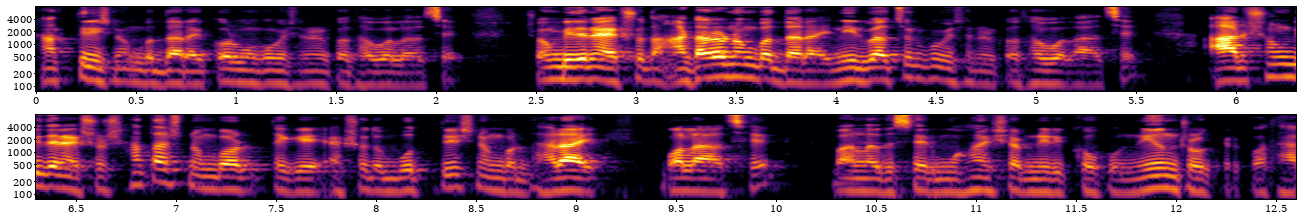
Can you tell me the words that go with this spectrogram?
সাতত্রিশ নম্বর ধারায় কর্ম কমিশনের কথা বলা আছে, সংবিধানের একশত আঠারো নম্বর ধারায় নির্বাচন কমিশনের কথা বলা আছে, আর সংবিধানের একশো সাতাশ নম্বর থেকে একশত বত্রিশ নম্বর ধারায় বলা আছে বাংলাদেশের মহাহিসাব নিরীক্ষক ও নিয়ন্ত্রকের কথা।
